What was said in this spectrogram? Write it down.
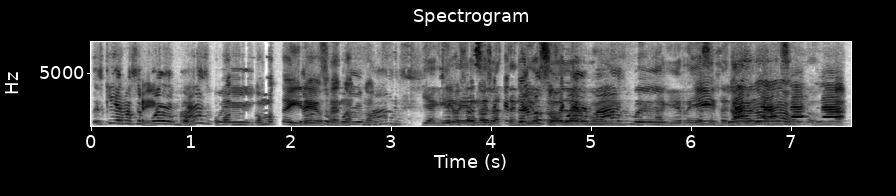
Es que ya no se Sí. puede ¿Cómo- más, cómo- güey. ¿Cómo te Ya diré? no O se sea, no, puede no- más. Y Aguirre Sí, o sea, ya no se la tanto se sola, puede güey. Aguirre ya Sí, se La, no, sola. la, no, la, la,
